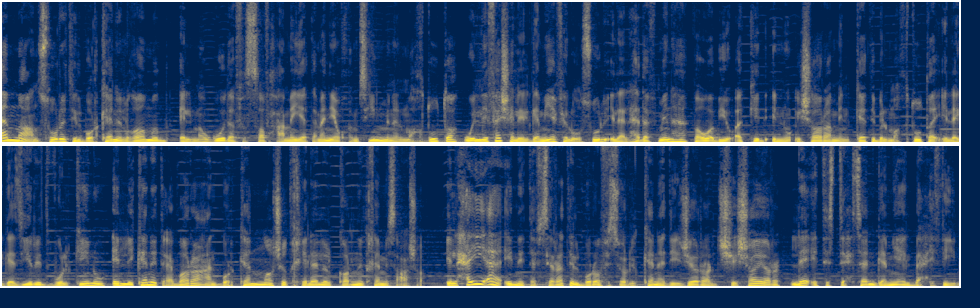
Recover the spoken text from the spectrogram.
أما عن صورة البركان الغامض الموجودة في الصفحة 158 من المخطوطة واللي فشل الجميع في الوصول إلى الهدف منها فهو بيؤكد إنه إشارة من كاتب المخطوطة إلى جزيرة فولكينو اللي كانت عبارة عن بركان ناشط خلال القرن الخامس عشر. الحقيقة إن تفسيرات البروفيسور الكندي جيرارد شيشاير لاقت استحسان جميع الباحثين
